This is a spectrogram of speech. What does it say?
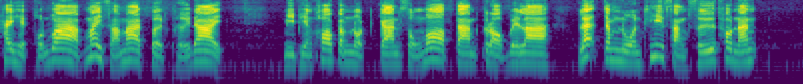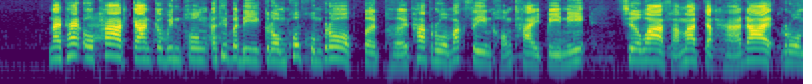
ให้เหตุผลว่าไม่สามารถเปิดเผยได้ มีเพียงข้อกำหนดการส่งมอบตามกรอบเวลา และจำนวนที่สั่งซื้อเท่านั้น นายแพทย์โอภาสการกวินพงศ์อธิบดีกรมควบคุมโรค เปิดเผยภาพรวมวัคซีนของไทยปีนี้ เชื่อว่าสามารถจัดหาได้รวม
